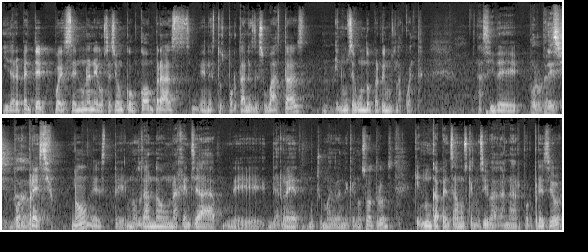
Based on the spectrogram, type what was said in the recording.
y de repente, pues en una negociación con compras en estos portales de subastas, en un segundo perdimos la cuenta. Así de... Por precio. Por precio, ¿no? Este, nos gana una agencia de, de, red mucho más grande que nosotros, que nunca pensamos que nos iba a ganar por precio,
